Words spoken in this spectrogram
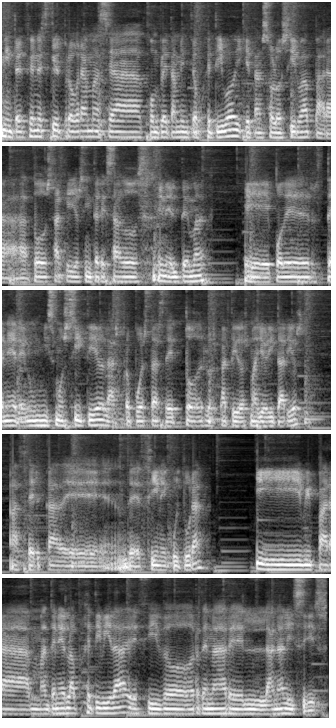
Mi intención es que el programa sea completamente objetivo y que tan solo sirva para todos aquellos interesados en el tema eh, poder tener en un mismo sitio las propuestas de todos los partidos mayoritarios acerca de, de cine y cultura. Y para mantener la objetividad he decidido ordenar el análisis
